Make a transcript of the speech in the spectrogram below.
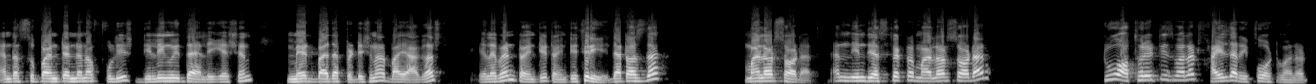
and the superintendent of police dealing with the allegation made by the petitioner by August 11, 2023. That was the my lord's order. And in respect of my lord's order, two authorities, my lord, file the report, my lord.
